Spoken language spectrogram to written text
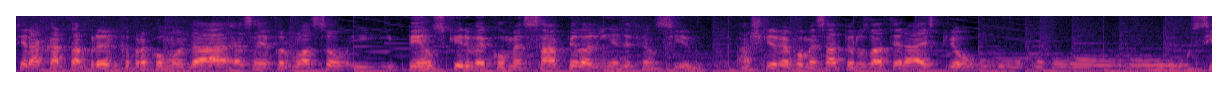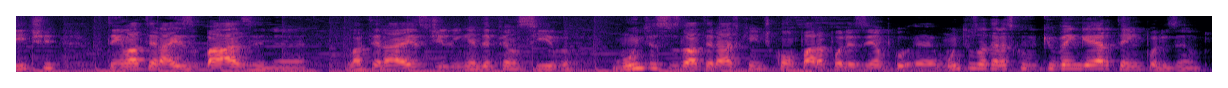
terá carta branca para comandar essa reformulação. E, e, penso que ele vai começar pela linha defensiva. Acho que ele vai começar pelos laterais, porque o, o, o, o City tem laterais base, né? laterais de linha defensiva. Muitos desses laterais que a gente compara, por exemplo, é, muitos laterais que o Wenger tem, por exemplo.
